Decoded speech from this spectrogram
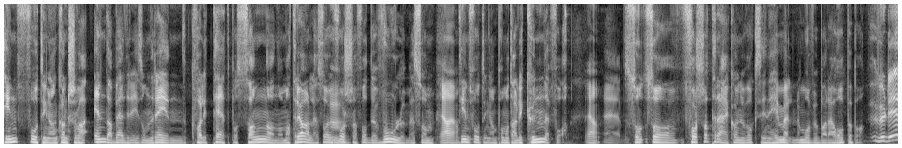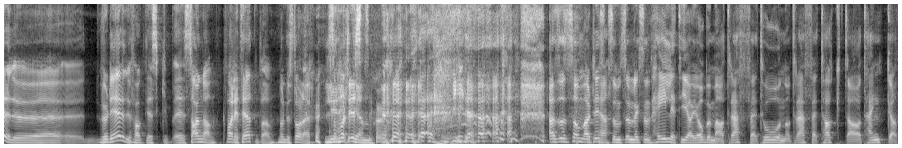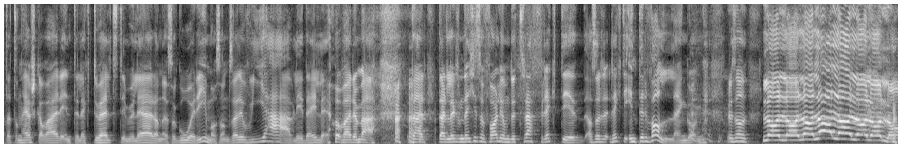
tinnfotingene kanskje var enda bedre i sånn ren kvalitet på sangene og materialet, så har vi Mm. fortsatt fått det volumet som Ja, ja. tinnfotingene på en måte aldri kunne få. Ja. Eh, Så, så fortsatt tre kan jo vokse inn i himmelen, det må vi jo bare håpe på. Vurderer du eh, Vurderer du faktisk eh, sangene, kvaliteten på dem, når du står der? Som artist? Altså Som artist Ja. som, som liksom hele tida jobber med å treffe tonen og treffe takter og tenker at dette her skal være intellektuelt stimulerende og gode rim og sånn, så er det jo jævlig deilig å være med. Der, der liksom, det er ikke så farlig om du treffer riktig, altså, riktig intervall en gang. Det er sånn La, la, La-la-la-la-la-la-la-la.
